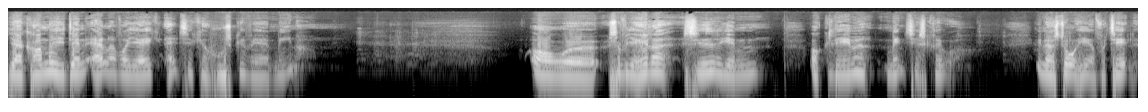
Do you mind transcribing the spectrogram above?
jeg er kommet i den alder, hvor jeg ikke altid kan huske, hvad jeg mener. Og øh, så vil jeg hellere sidde derhjemme og glemme, mens jeg skriver, end at stå her og fortælle,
